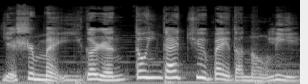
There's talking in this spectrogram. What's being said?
也是每一个人都应该具备的能力。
